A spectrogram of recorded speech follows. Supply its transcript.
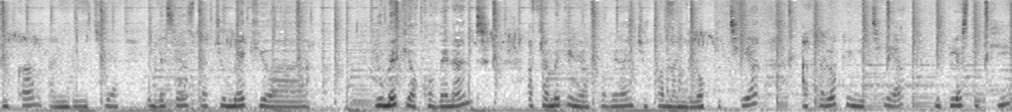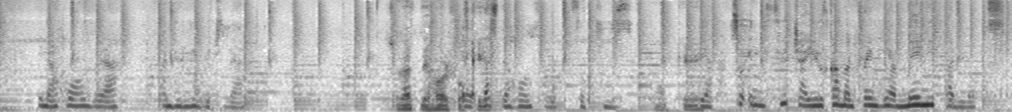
you come and do it here. In the sense that you make your you make your covenant. After making your covenant, you come and lock it here. After locking it here, you place the key in a hole there, and you leave it there. So that's the hole for Eh, kids. that's the whole for, for keys. Okay. Yeah. So in the future you'll come and find here many padlocks,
